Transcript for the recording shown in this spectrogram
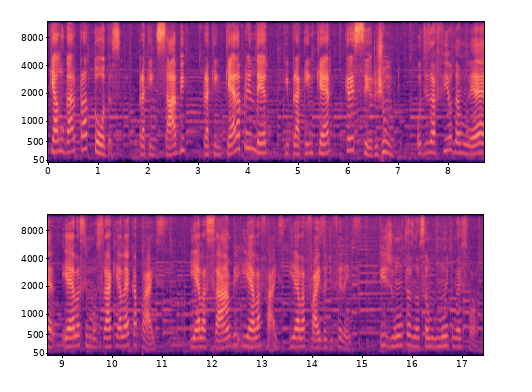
que há lugar para todas, para quem sabe, para quem quer aprender e para quem quer crescer junto. O desafio da mulher é ela se mostrar que ela é capaz. E ela sabe e ela faz. E ela faz a diferença. E juntas nós somos muito mais fortes.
